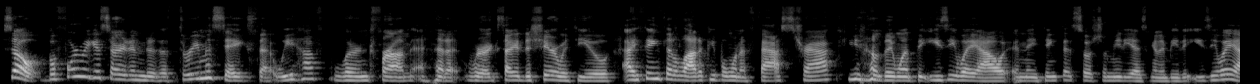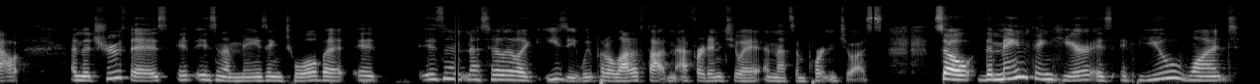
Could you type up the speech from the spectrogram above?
So before we get started into the three mistakes that we have learned from and that uh, we're excited to share with you, I think that a lot of people want to fast track. You know, they want the easy way out and they think that social media is going to be the easy way out. And the truth is, it is an amazing tool, but it isn't necessarily like easy. We put a lot of thought and effort into it, and that's important to us. So, the main thing here is if you want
